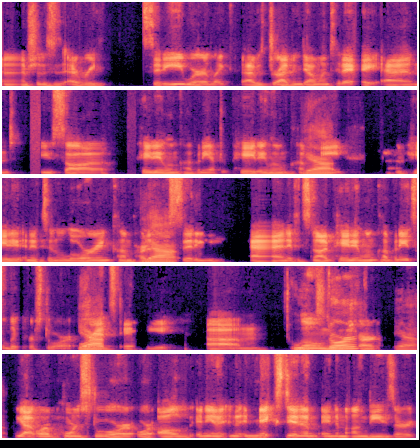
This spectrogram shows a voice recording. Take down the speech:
and I'm sure this is every city where like I was driving down one today and you saw payday loan company after payday loan company yeah. after payday, and it's in lower income part yeah. of the city. And if it's not a payday loan company, it's a liquor store yeah. or it's a um, loan store, shark, yeah, yeah, or a porn store, or all and, you know, and mixed in in among these are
